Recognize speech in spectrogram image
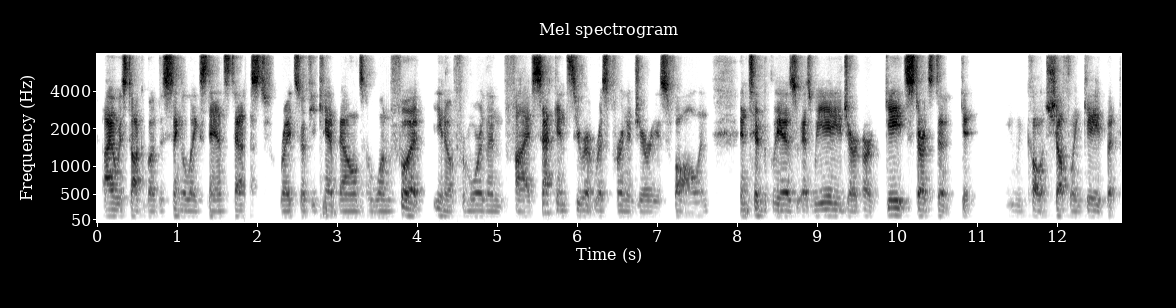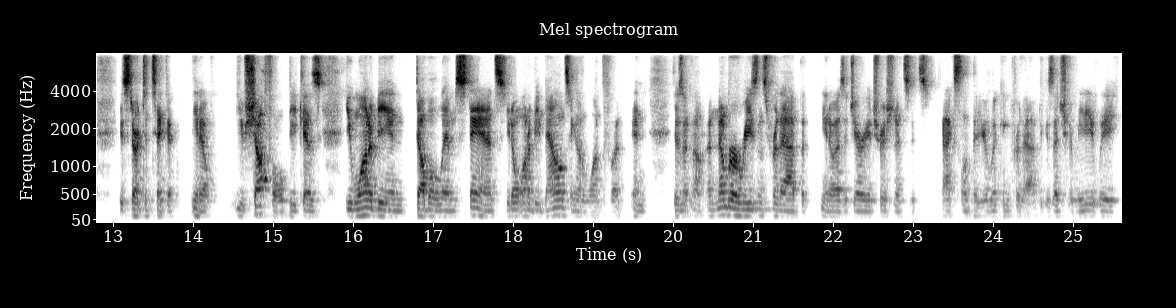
i always talk about the single leg stance test right? So if you can't balance on one foot you know for more than five seconds you're at risk for an injurious fall. And and typically as as we age our, our gait starts to get we call it shuffling gait but you start to take a you know you shuffle because you want to be in double limb stance. You don't want to be balancing on one foot. And there's a, a, number of reasons for that. But you know, as a geriatrician, it's it's excellent that you're looking for that because that should immediately,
